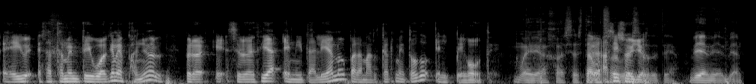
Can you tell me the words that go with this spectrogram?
es exactamente igual que en español. Pero eh, se lo decía en italiano para marcarme todo el pegote. Muy bien, José, estamos Así soy yo. orgullosos de ti. Bien, bien, bien.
